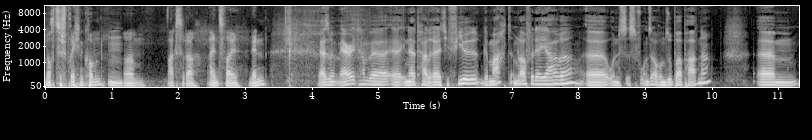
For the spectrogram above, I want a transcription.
noch zu sprechen kommen. Mhm. Ähm, magst du da ein, zwei nennen? Ja, also mit Merit haben wir äh, in der Tat relativ viel gemacht im Laufe der Jahre äh, und es ist für uns auch ein super Partner. Ähm,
